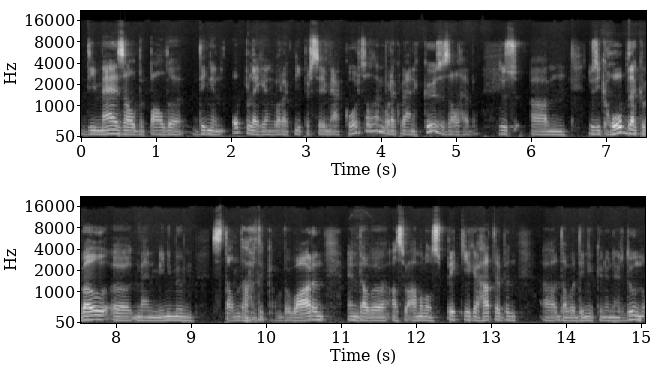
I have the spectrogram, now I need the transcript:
die mij zal bepaalde dingen opleggen waar ik niet per se mee akkoord zal zijn, waar ik weinig keuze zal hebben. Dus, um, dus ik hoop dat ik wel uh, mijn minimumstandaarden kan bewaren en dat we, als we allemaal ons prikje gehad hebben, uh, dat we dingen kunnen herdoen.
